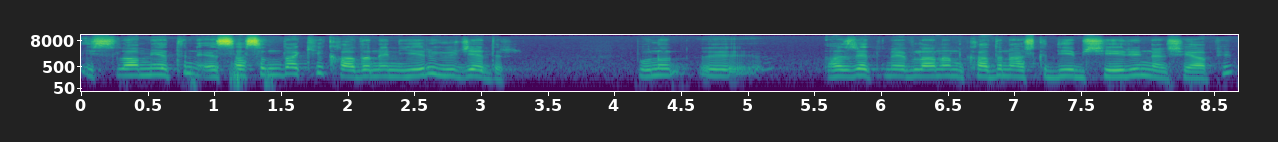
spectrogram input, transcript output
İslamiyet'in esasındaki kadının yeri yücedir. Bunu Hazreti Mevlana'nın Kadın Aşkı diye bir şiiriyle şey yapayım.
